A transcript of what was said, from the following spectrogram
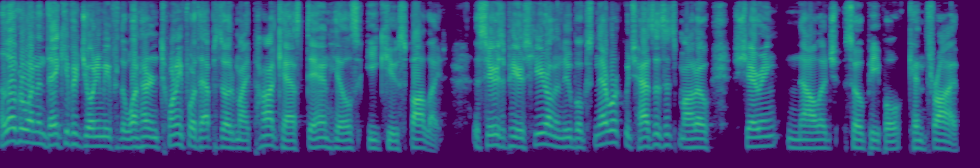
Hello, everyone, and thank you for joining me for the 124th episode of my podcast, Dan Hill's EQ Spotlight. The series appears here on the New Books Network, which has as its motto, sharing knowledge so people can thrive.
